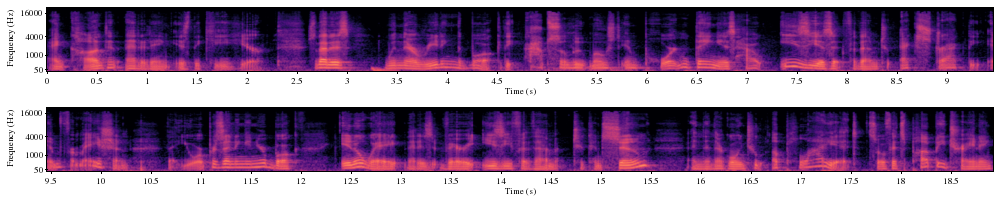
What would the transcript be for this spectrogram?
and content editing is the key here. So that is when they're reading the book, the absolute most important thing is how easy is it for them to extract the information that you're presenting in your book in a way that is very easy for them to consume and then they're going to apply it. So if it's puppy training,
